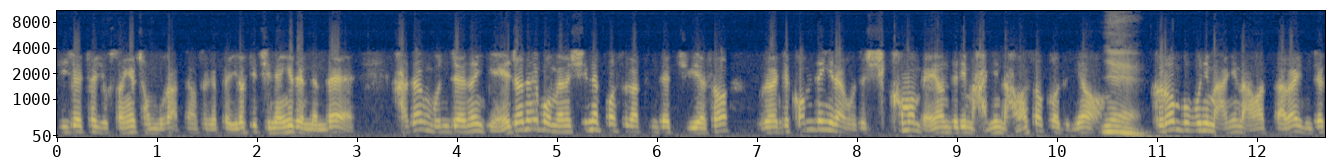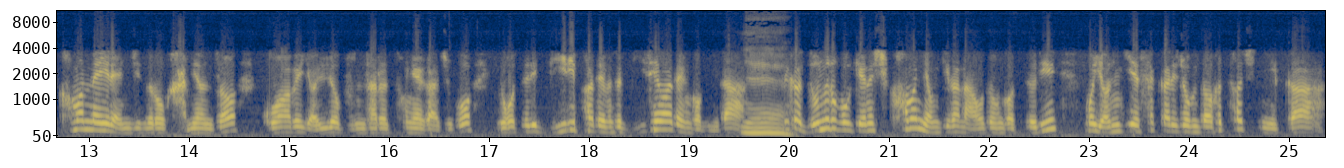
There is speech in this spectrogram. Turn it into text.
디젤차 육성에 정부가 앞장서겠다. 이렇게 진행이 됐는데 가장 문제는 예전에 보면 시내버스 같은데 뒤에서 우리가 이제 껌댕이라고 그러죠. 시커먼 매연들이 많이 나왔었거든요. 예. 그런 부분이 많이 나왔다가 이제 common rail 엔진으로 가면서 고압의 연료 분사를 통해 가지고 이것들이 미립화되면서 미세화된 겁니다. 예. 그러니까 눈으로 보기에는 시커먼 연기가 나오던 것들이 뭐 연기의 색깔이 좀 더 흩어지니까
